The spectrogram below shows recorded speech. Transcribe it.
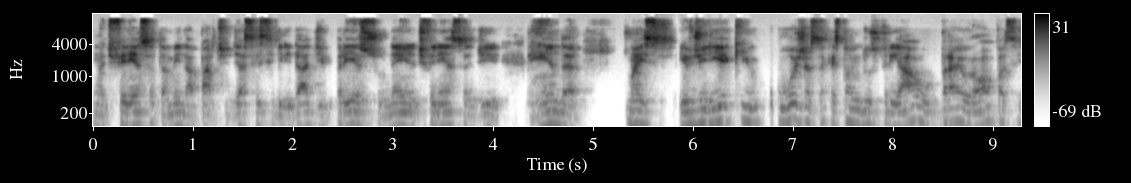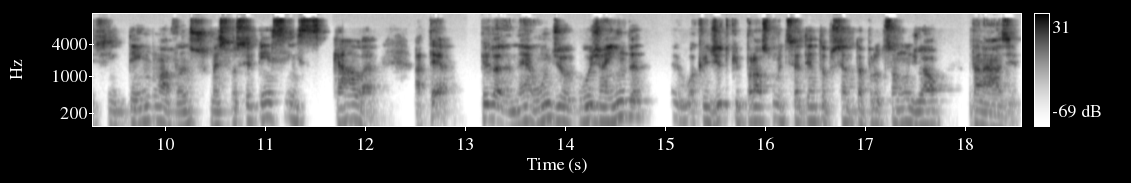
uma diferença também da parte de acessibilidade de preço, né, a diferença de renda mas eu diria que hoje essa questão industrial para a Europa assim, sim, tem um avanço, mas se você pensa em escala, até pela, né, onde hoje ainda, eu acredito que próximo de 70% da produção mundial está na Ásia.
